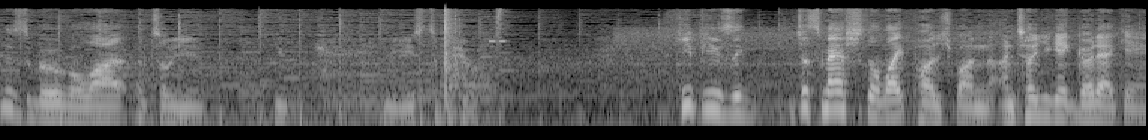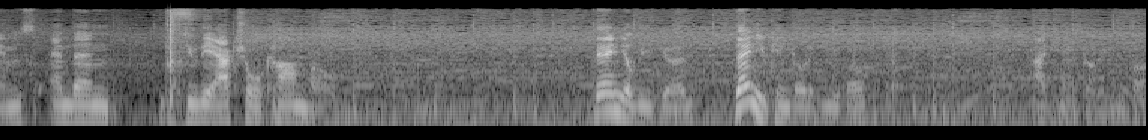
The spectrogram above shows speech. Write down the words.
Use the move a lot until you, you, you're used to battle. Keep using, just smash the light punch button until you get good at games, and then do the actual combo. Then you'll be good. Then you can go to Evo. I can't go to Evo.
